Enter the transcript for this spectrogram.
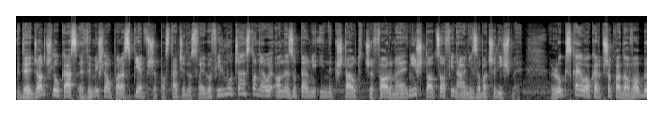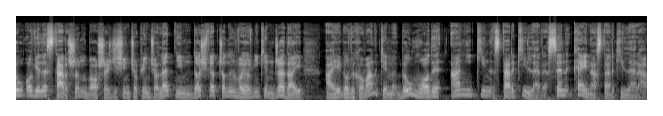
Gdy George Lucas wymyślał po raz pierwszy postacie do swojego filmu, często miały one zupełnie inny kształt czy formę niż to, co finalnie zobaczyliśmy. Luke Skywalker przykładowo był o wiele starszym, bo 65-letnim, doświadczonym wojownikiem Jedi, a jego wychowankiem był młody Anakin Starkiller, syn Kaina Starkillera.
